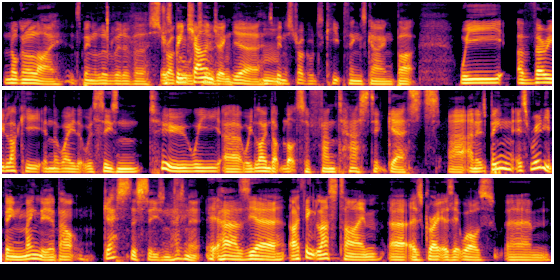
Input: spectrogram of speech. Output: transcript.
not going to lie, it's been a little bit of a struggle. It's been to- challenging. yeah, it's been a struggle to keep things going, but we are very lucky in the way that with season two, we uh, we lined up lots of fantastic guests, uh, and it's been it's really been mainly about guests this season, hasn't it? It has, yeah. I think last time, uh, as great as it was, um,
